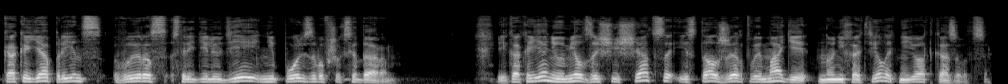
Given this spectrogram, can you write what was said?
Как и я, принц вырос среди людей, не пользовавшихся даром. И, как и я, не умел защищаться и стал жертвой магии, но не хотел от нее отказываться.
